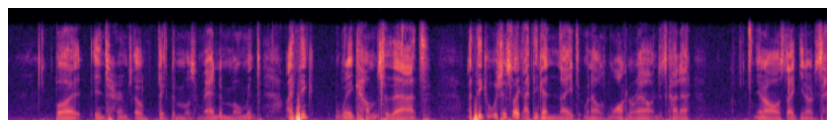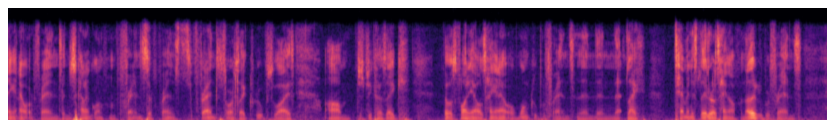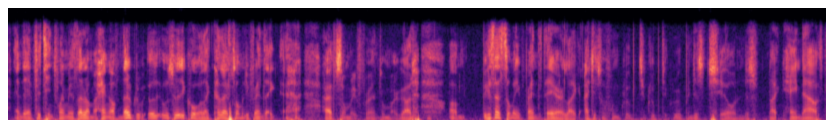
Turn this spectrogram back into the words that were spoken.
but in terms of like the most random moment, I think when it comes to that, I think it was just like I think at night when I was walking around, just kind of, you know, it's like you know just hanging out with friends and just kind of going from friends to friends to friends, far as like groups wise, um, just because like it was funny. I was hanging out with one group of friends, and then then that like ten minutes later I was hanging out with another group of friends, and then 15, 20 minutes later, I'm gonna hang off another group. It was, it was really cool, like, cause I have so many friends. Like, I have so many friends. Oh my god. Um, because I have so many friends there, like, I just went from group to group to group and just chilled and just like hanged out,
